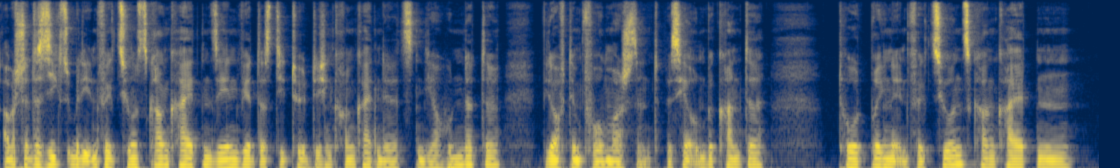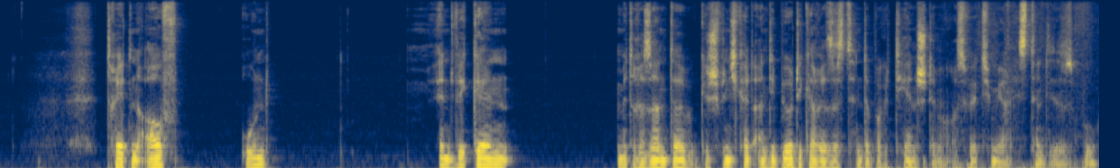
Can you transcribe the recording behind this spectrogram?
Aber statt des Siegs über die Infektionskrankheiten sehen wir, dass die tödlichen Krankheiten der letzten Jahrhunderte wieder auf dem Vormarsch sind. Bisher unbekannte, todbringende Infektionskrankheiten treten auf und entwickeln mit rasanter Geschwindigkeit antibiotikaresistente Bakterienstämme. Aus welchem Jahr ist denn dieses Buch?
